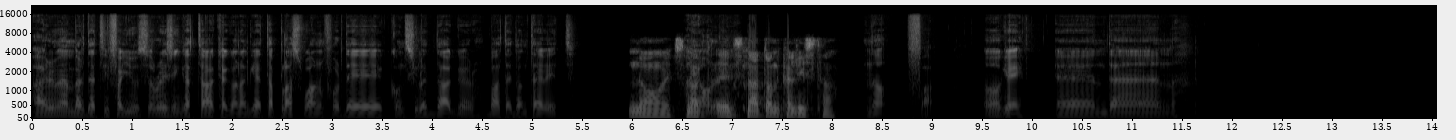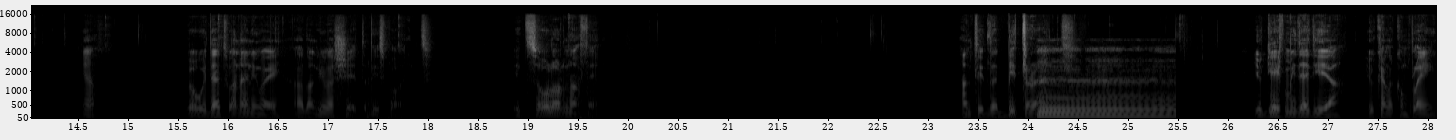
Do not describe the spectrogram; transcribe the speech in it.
I remember that if I use a raising attack, I'm gonna get a plus one for the concealed dagger, but I don't have it. No, it's I not. only- It's not on Kalista. No, fuck. Okay, and then yeah, go with that one anyway. I don't give a shit at this point. It's all or nothing until the bitter end. Mm, You gave me the idea. You cannot complain.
